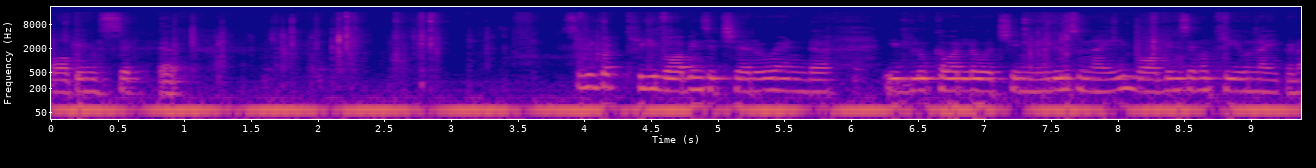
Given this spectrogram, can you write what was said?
బాబిన్ సెట్ యాక్చువల్లీ ఇక్కడ త్రీ బాబిన్స్ ఇచ్చారు. అండ్ ఈ బ్లూ కవర్లో వచ్చి నీడిల్స్ ఉన్నాయి. బాబిన్స్ ఏమో త్రీ ఉన్నాయి ఇక్కడ.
